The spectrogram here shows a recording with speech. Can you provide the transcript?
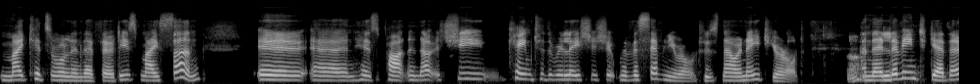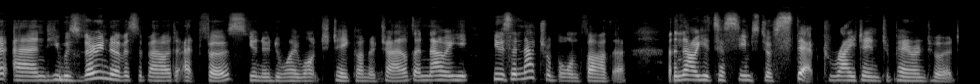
my kids are all in their thirties. My son uh, and his partner now she came to the relationship with a seven year old who's now an eight year old huh? and they're living together and he was very nervous about at first you know do i want to take on a child and now he he was a natural born father and now he just seems to have stepped right into parenthood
